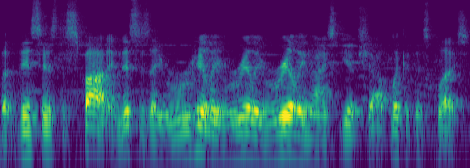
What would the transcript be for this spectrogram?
But this is the spot, and this is a really, really, really nice gift shop. Look at this place.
